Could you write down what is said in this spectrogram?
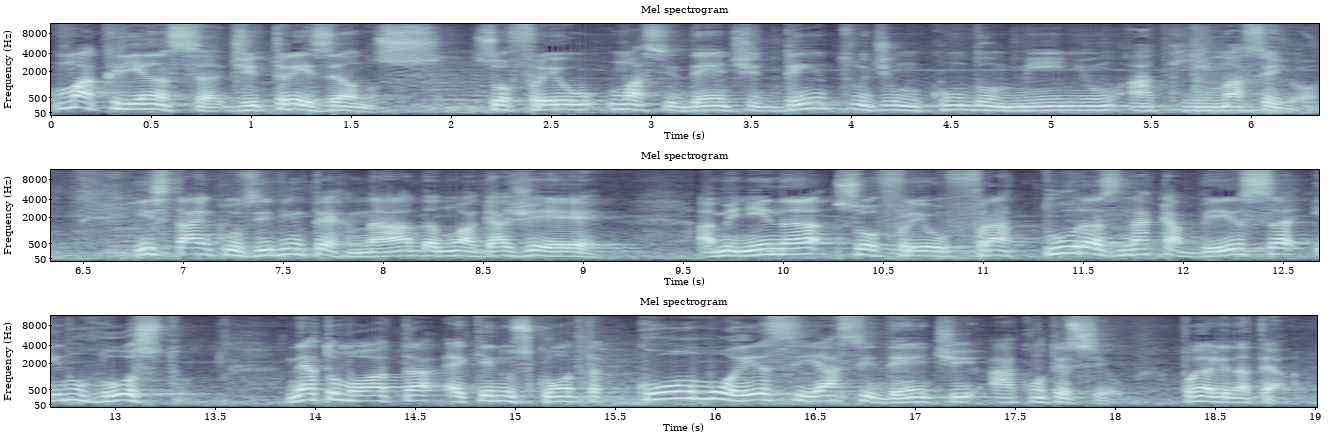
uma criança de 3 anos sofreu um acidente dentro de um condomínio aqui em Maceió. Está inclusive internada no HGE. A menina sofreu fraturas na cabeça e no rosto. Neto Mota é quem nos conta como esse acidente aconteceu. Põe ali na tela.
